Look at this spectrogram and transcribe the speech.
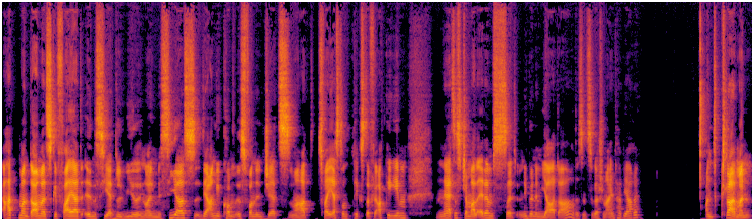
Hat man damals gefeiert in Seattle wieder den neuen Messias, der angekommen ist von den Jets. Man hat zwei Erstrunden-Picks dafür abgegeben. Na, jetzt ist Jamal Adams seit über einem Jahr da. Das sind sogar schon eineinhalb Jahre. Und klar, man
